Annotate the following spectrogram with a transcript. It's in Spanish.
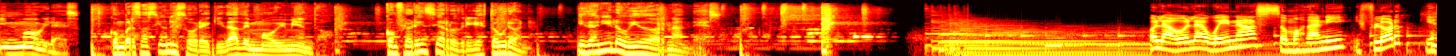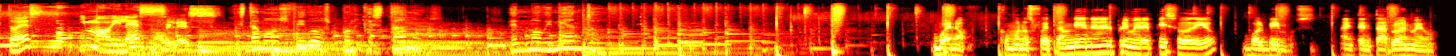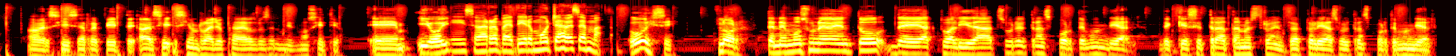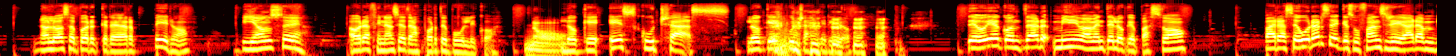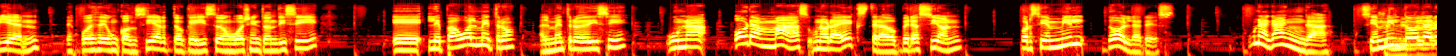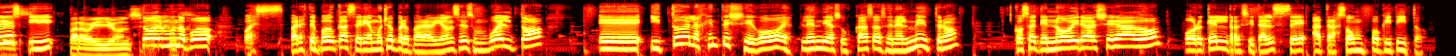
Inmóviles. Conversaciones sobre equidad en movimiento. Con Florencia Rodríguez Taurón y Daniel Ovido Hernández. Hola, hola, buenas. Somos Dani y Flor y esto es Inmóviles. Inmóviles. Estamos vivos porque estamos en movimiento. Bueno, como nos fue tan bien en el primer episodio, volvimos a intentarlo de nuevo, a ver si se repite, a ver si, si un rayo cae dos veces en el mismo sitio. Eh, y hoy... Y se va a repetir muchas veces más. Uy, sí. Flor, tenemos un evento de actualidad sobre el transporte mundial. ¿De qué se trata nuestro evento de actualidad sobre el transporte mundial? No lo vas a poder creer, pero Beyoncé ahora financia transporte público. No. Lo que escuchas, lo que escuchas, querido. Te voy a contar mínimamente lo que pasó para asegurarse de que sus fans llegaran bien después de un concierto que hizo en Washington, D.C. Eh, le pagó al metro, al metro de D.C., una hora más, una hora extra de operación por 100 mil dólares. Una ganga. 100 mil dólares y para Beyoncé. Todo el mundo puede, pues para este podcast sería mucho, pero para Beyoncé es un vuelto. Eh, y toda la gente llegó espléndida a sus casas en el metro, cosa que no hubiera llegado porque el recital se atrasó un poquitito.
